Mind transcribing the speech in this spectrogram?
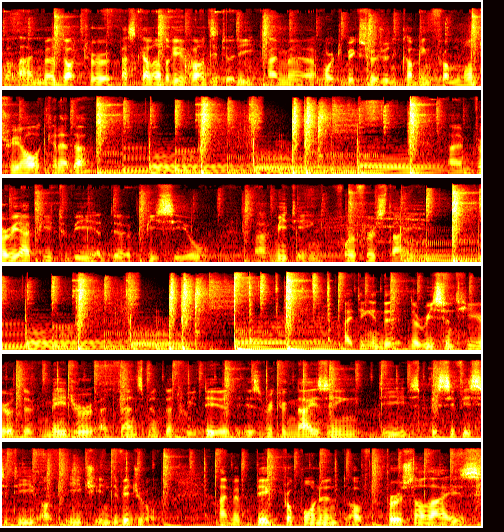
So I'm uh, Dr. Pascal André Vendittoli. I'm an orthopedic surgeon coming from Montreal, Canada. I'm very happy to be at the PCO uh, meeting for the first time. I think in the, the recent year, the major advancement that we did is recognizing the specificity of each individual. I'm a big proponent of personalized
